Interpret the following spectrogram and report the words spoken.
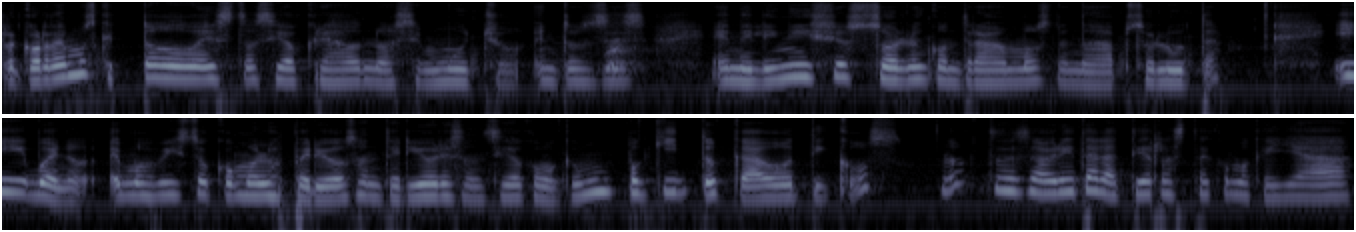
Recordemos que todo esto ha sido creado no hace mucho, entonces en el inicio solo encontrábamos la nada absoluta. Y bueno, hemos visto cómo los periodos anteriores han sido como que un poquito caóticos, ¿no? Entonces ahorita la Tierra está como que ya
